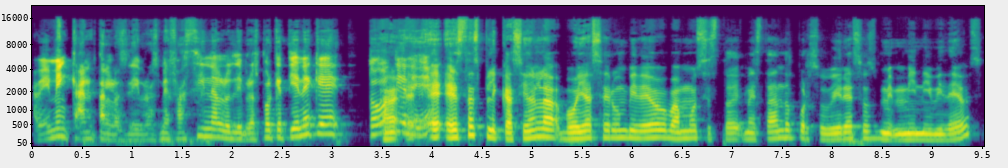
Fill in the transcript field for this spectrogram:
A mí me encantan los libros, me fascinan los libros, porque tiene que, todo Ah, tiene, eh, ¿eh? eh, Esta explicación la voy a hacer un video, vamos, estoy, me está dando por subir esos mi- mini videos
